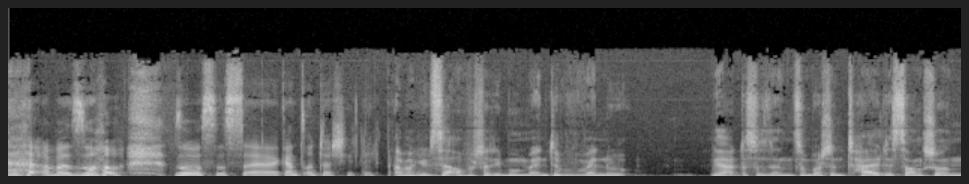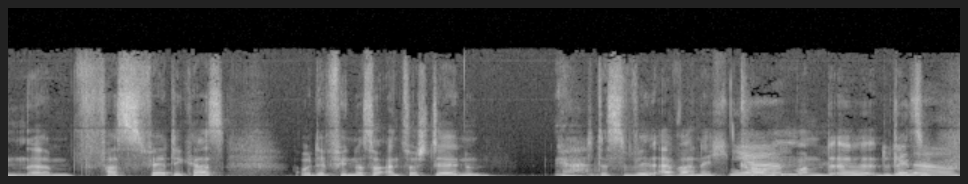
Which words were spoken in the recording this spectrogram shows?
aber so, so ist es äh, ganz unterschiedlich. aber gibt es ja auch wahrscheinlich Momente, wo wenn du, ja, dass du dann zum Beispiel einen Teil des Songs schon ähm, fast fertig hast, aber der Film noch so ein, zwei Stellen und ja, das will einfach nicht ja, kommen und äh, du denkst genau. so,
